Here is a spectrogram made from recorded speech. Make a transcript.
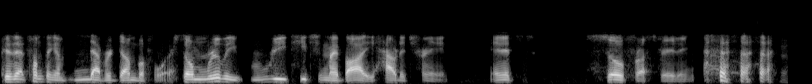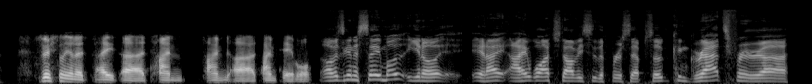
because that's something I've never done before. So I'm really reteaching my body how to train, and it's so frustrating, especially on a tight uh, time time uh, timetable. I was going to say, you know, and I, I watched obviously the first episode. Congrats for uh,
